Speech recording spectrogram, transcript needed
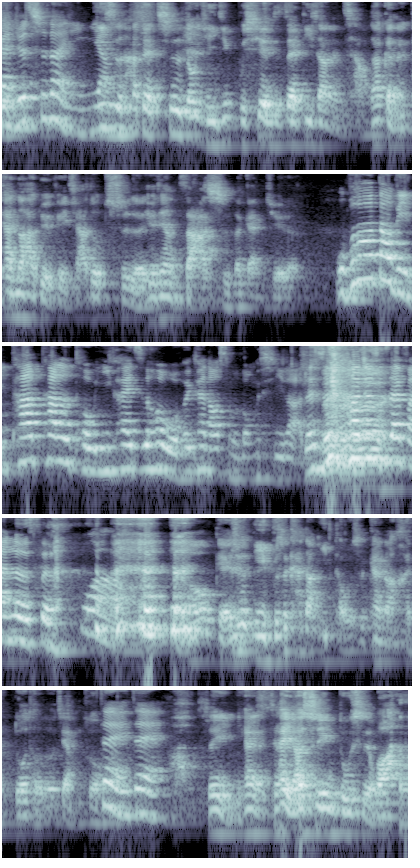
感觉吃的很营养。意思他在吃的东西已经不限制在地上的草，他可能看到他觉得可以吃，他都吃了，就这样杂食的感觉了。我不知道到底他他的头移开之后我会看到什么东西啦，但是他就是在翻垃圾。哇，OK，就你不是看到一头，是看到很多头都这样做。对对。哦，所以你看他也要适应都市化，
